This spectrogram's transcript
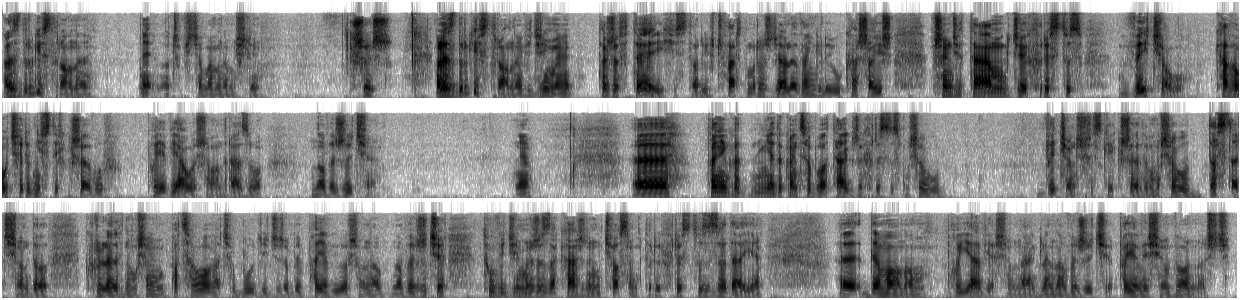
Ale z drugiej strony, nie, oczywiście mam na myśli krzyż, ale z drugiej strony widzimy także w tej historii, w czwartym rozdziale Ewangelii Łukasza, iż wszędzie tam, gdzie Chrystus wyciął kawał ciernistych krzewów, pojawiało się od razu nowe życie. Nie? E, to nie, nie do końca było tak, że Chrystus musiał wyciąć wszystkie krzewy, musiał dostać się do królewny, musiał ją pocałować, obudzić, żeby pojawiło się nowe życie. Tu widzimy, że za każdym ciosem, który Chrystus zadaje demonom, pojawia się nagle nowe życie, pojawia się wolność.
